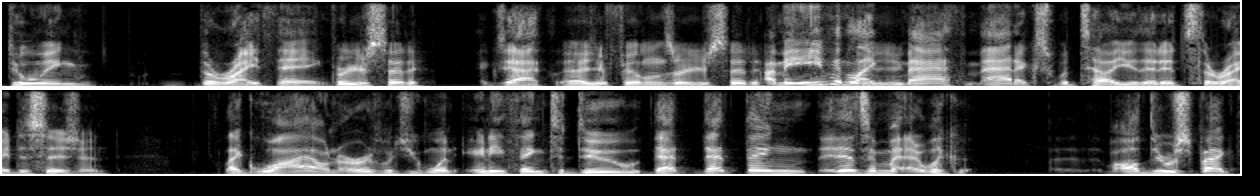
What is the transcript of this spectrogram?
doing the right thing for your city. Exactly. Yeah, your feelings are your city. I mean, even like you, mathematics would tell you that it's the right decision. Like, why on earth would you want anything to do that? That thing it doesn't matter. Like, uh, all due respect,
